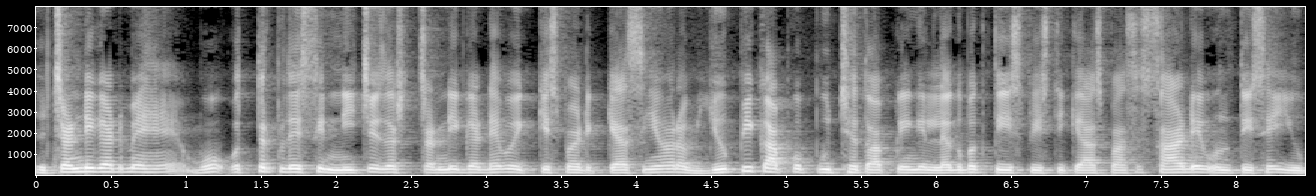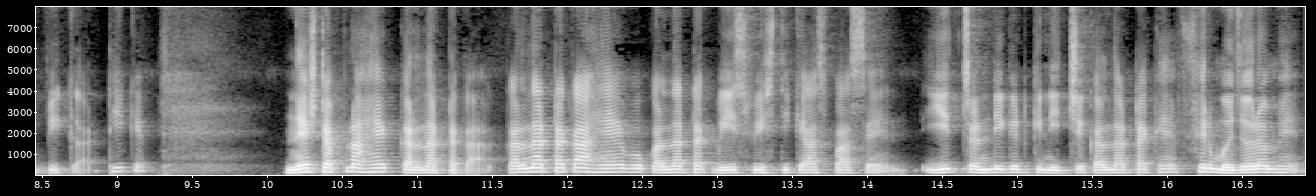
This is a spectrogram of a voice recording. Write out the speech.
तो चंडीगढ़ में है, वो उत्तर प्रदेश से नीचे जस्ट चंडीगढ़ है, वो इक्कीस पॉइंट इक्यासी है और अब यूपी का आपको पूछे तो आप कहेंगे लगभग तीस फ़ीसदी के आसपास है, साढ़े उनतीस है यूपी का, ठीक है। नेक्स्ट अपना है कर्नाटका कर्नाटका है, वो कर्नाटक बीस फ़ीसदी के आसपास है, ये चंडीगढ़ के नीचे कर्नाटक है, फिर मिजोरम है,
